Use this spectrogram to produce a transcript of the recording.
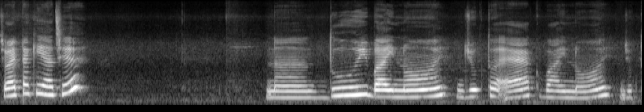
চয়েরটা কি আছে? দুই বাই নয় যুক্ত এক বাই নয় যুক্ত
